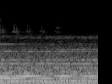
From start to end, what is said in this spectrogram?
うん。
